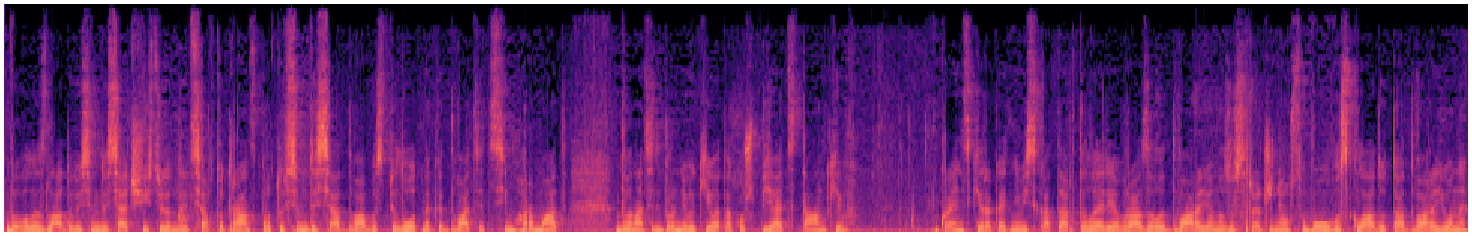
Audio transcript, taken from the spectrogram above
вивели з ладу 86 одиниць автотранспорту, 72 безпілотники, 27 гармат, 12 броньовиків, а також 5 танків. Українські ракетні війська та артилерія вразили два райони зосередження особового складу та два райони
